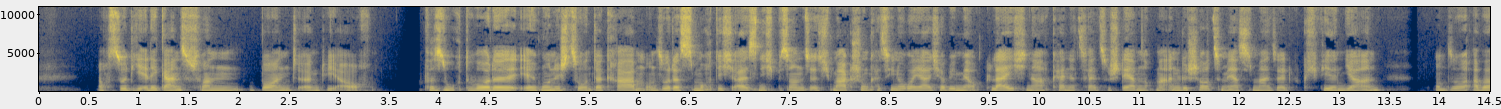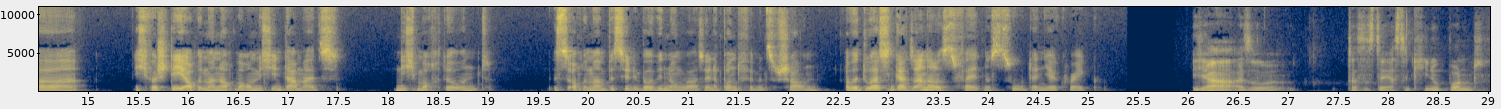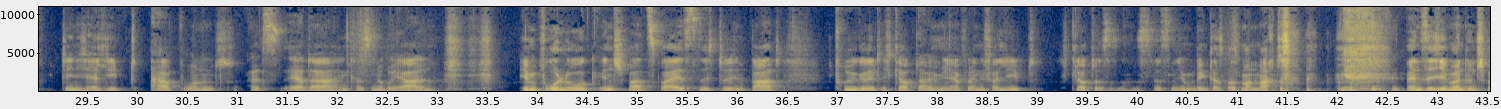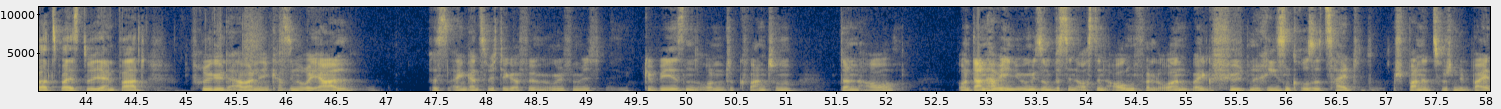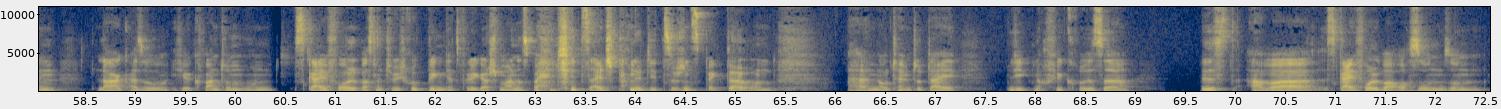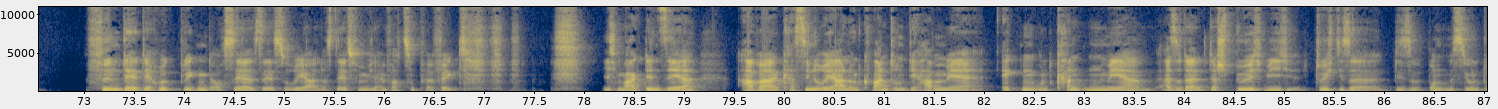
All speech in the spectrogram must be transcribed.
auch so die Eleganz von Bond irgendwie auch versucht wurde, ironisch zu untergraben und so, das mochte ich als nicht besonders. Also ich mag schon Casino Royale. Ich habe ihn mir auch gleich nach Keine Zeit zu sterben nochmal angeschaut, zum ersten Mal seit wirklich vielen Jahren und so. Aber ich verstehe auch immer noch, warum ich ihn damals nicht mochte und es auch immer ein bisschen Überwindung war, seine Bond-Filme zu schauen. Aber du hast ein ganz anderes Verhältnis zu Daniel Craig. Ja, also das ist der erste Kinobond, den ich erlebt habe. Und als er da in Casino Royale im Prolog in Schwarz-Weiß sich durch den Bad prügelt, ich glaube, da habe ich mich einfach in ihn verliebt. Ich glaube, das ist, ist nicht unbedingt das, was man macht, wenn sich jemand in Schwarz-Weiß durch ein Bad prügelt. Aber nee, Casino Royale ist ein ganz wichtiger Film irgendwie für mich gewesen und Quantum dann auch. Und dann habe ich ihn irgendwie so ein bisschen aus den Augen verloren, weil gefühlt eine riesengroße Zeitspanne zwischen den beiden lag. Also hier Quantum und Skyfall, was natürlich rückblickend jetzt völliger Schmarrn ist, weil die Zeitspanne, die zwischen Spectre und äh, No Time to Die liegt, noch viel größer ist. Aber Skyfall war auch so ein, so ein Film, der, der rückblickend auch sehr, sehr surreal ist. Der ist für mich einfach zu perfekt. ich mag den sehr, aber Casino Royale und Quantum, die haben mehr Ecken und Kanten mehr. Also da, da spüre ich, wie ich durch diese, diese Bond-Mission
